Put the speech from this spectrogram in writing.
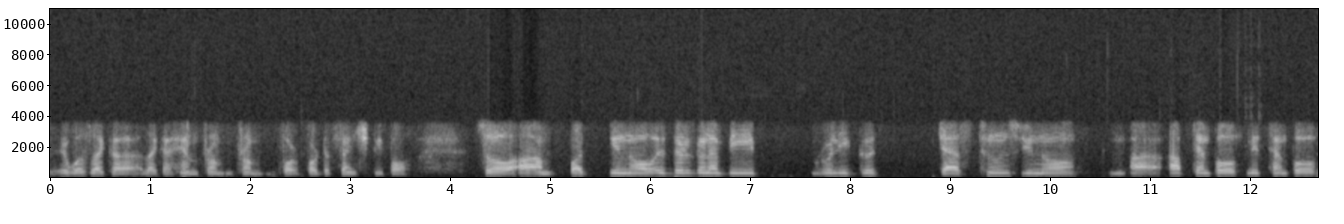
it was like a like a hymn from from for for the French people. So, um, but you know, there's gonna be really good jazz tunes, you know, uh, up tempo, mid tempo,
